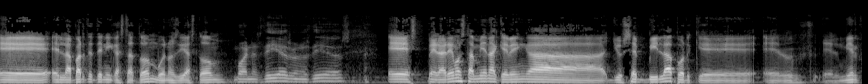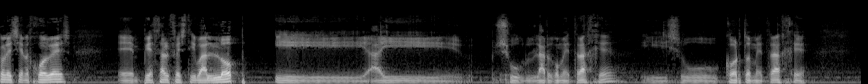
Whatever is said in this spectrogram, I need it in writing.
Eh, en la parte técnica está Tom. Buenos días, Tom. Buenos días, buenos días. Eh, esperaremos también a que venga Josep Vila porque el, el miércoles y el jueves eh, empieza el festival LOP y hay su largometraje y su cortometraje,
